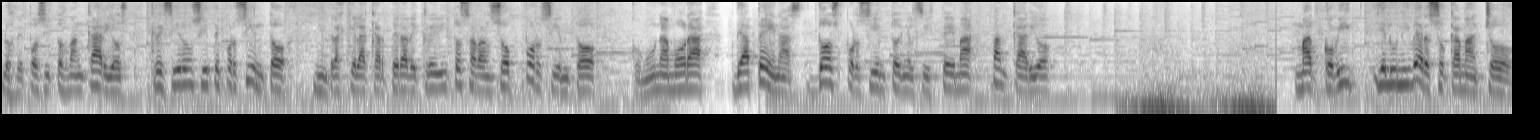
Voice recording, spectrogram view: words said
los depósitos bancarios crecieron 7%, mientras que la cartera de créditos avanzó por ciento, con una mora de apenas 2% en el sistema bancario. Matkovic y el universo Camacho.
